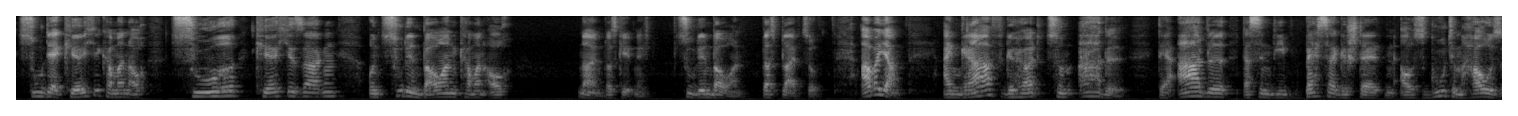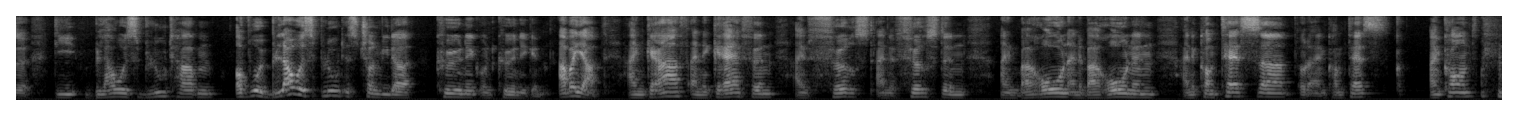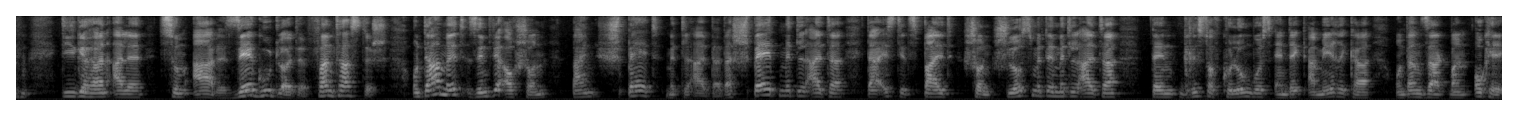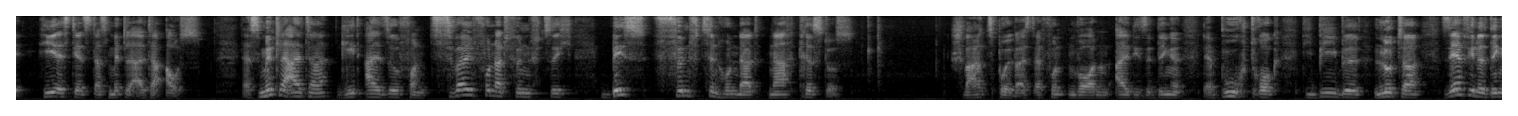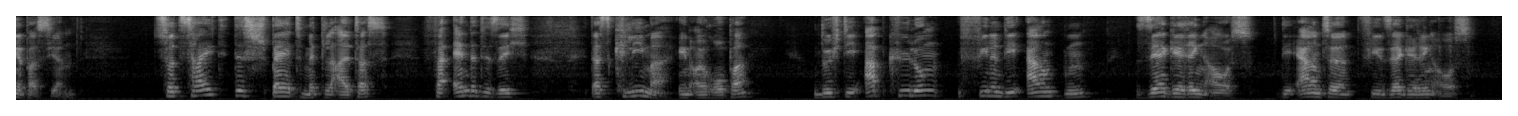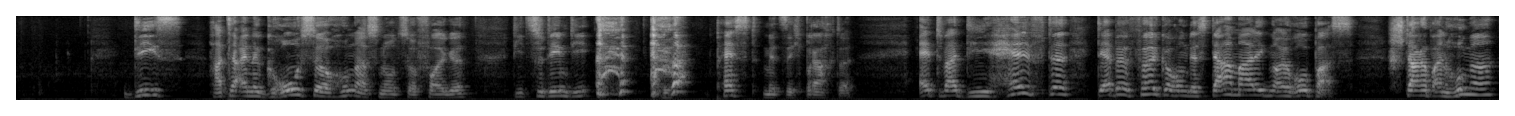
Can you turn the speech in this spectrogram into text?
Zu der Kirche kann man auch zur Kirche sagen. Und zu den Bauern kann man auch. Nein, das geht nicht. Zu den Bauern. Das bleibt so. Aber ja, ein Graf gehört zum Adel. Der Adel, das sind die Bessergestellten aus gutem Hause, die blaues Blut haben. Obwohl blaues Blut ist schon wieder König und Königin. Aber ja, ein Graf, eine Gräfin, ein Fürst, eine Fürstin, ein Baron, eine Baronin, eine Comtesse oder ein Comtesse, ein Comte, die gehören alle zum Adel. Sehr gut, Leute, fantastisch. Und damit sind wir auch schon beim Spätmittelalter. Das Spätmittelalter, da ist jetzt bald schon Schluss mit dem Mittelalter. Denn Christoph Kolumbus entdeckt Amerika und dann sagt man, okay, hier ist jetzt das Mittelalter aus. Das Mittelalter geht also von 1250 bis 1500 nach Christus. Schwarzpulver ist erfunden worden und all diese Dinge, der Buchdruck, die Bibel, Luther, sehr viele Dinge passieren. Zur Zeit des Spätmittelalters veränderte sich das Klima in Europa. Durch die Abkühlung fielen die Ernten sehr gering aus. Die Ernte fiel sehr gering aus. Dies hatte eine große Hungersnot zur Folge, die zudem die Pest mit sich brachte. Etwa die Hälfte der Bevölkerung des damaligen Europas starb an Hunger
